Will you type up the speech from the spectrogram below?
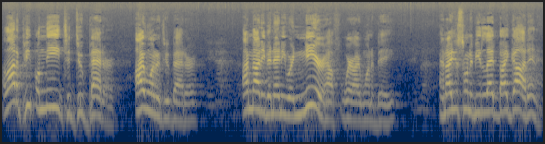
A lot of people need to do better I want to do better. I'm not even anywhere near how, where I want to be. And I just want to be led by God in it.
